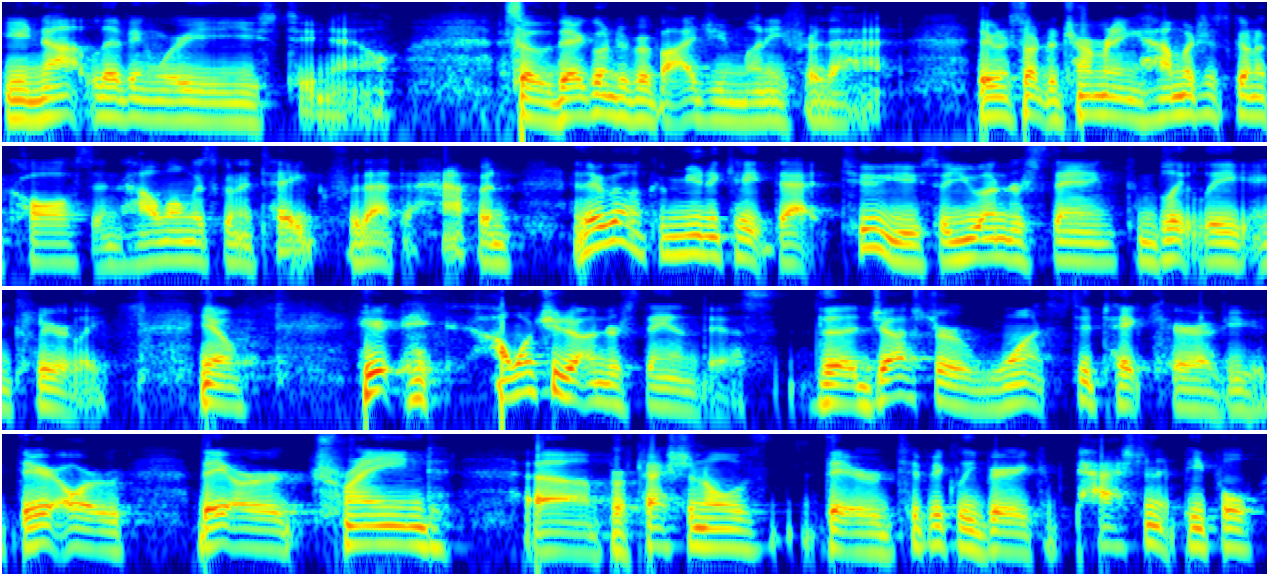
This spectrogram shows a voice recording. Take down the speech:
you're not living where you used to now. So they're going to provide you money for that. They're going to start determining how much it's going to cost and how long it's going to take for that to happen. And they're going to communicate that to you so you understand completely and clearly. You know, here, I want you to understand this. The adjuster wants to take care of you. There are they are trained uh, professionals. They're typically very compassionate people,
